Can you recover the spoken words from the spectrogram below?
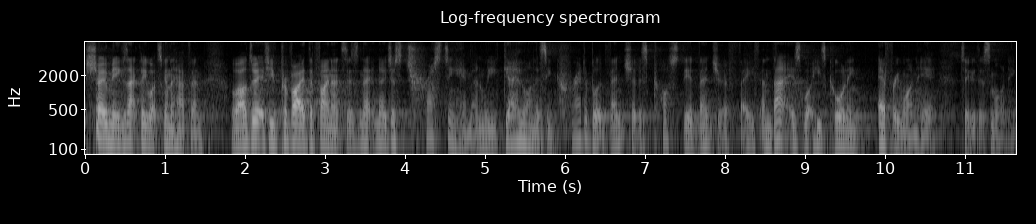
show me exactly what's going to happen, or I'll do it if you provide the finances. No, no, just trusting him. And we go on this incredible adventure, this costly adventure of faith. And that is what he's calling everyone here to this morning.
